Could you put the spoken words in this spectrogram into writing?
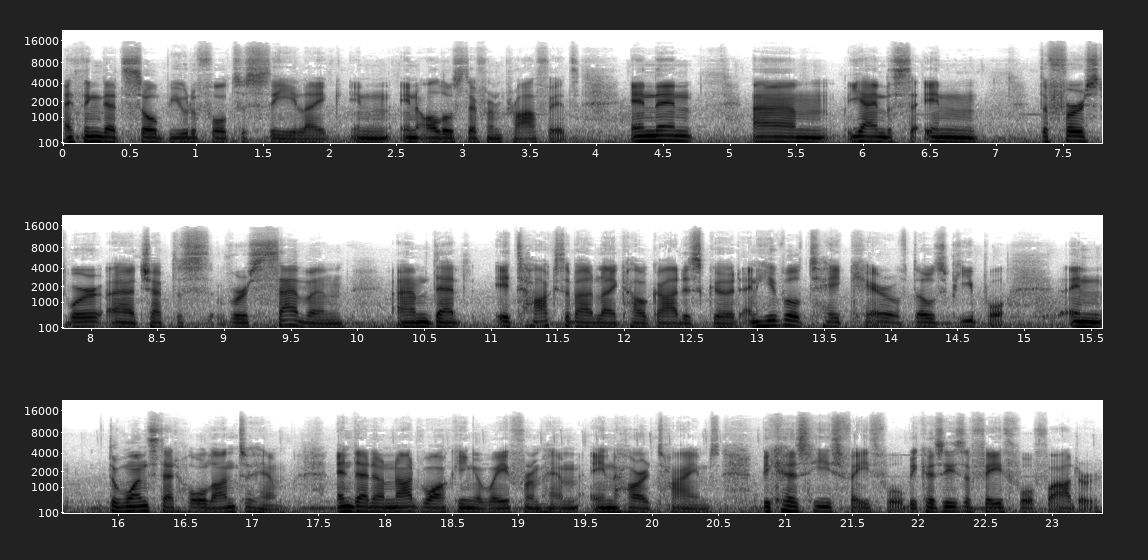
I think that's so beautiful to see like in in all those different prophets. And then um, yeah in the in the first word uh, chapter verse 7 um, that it talks about like how God is good and he will take care of those people and the ones that hold on to him and that are not walking away from him in hard times because he's faithful because he's a faithful father.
